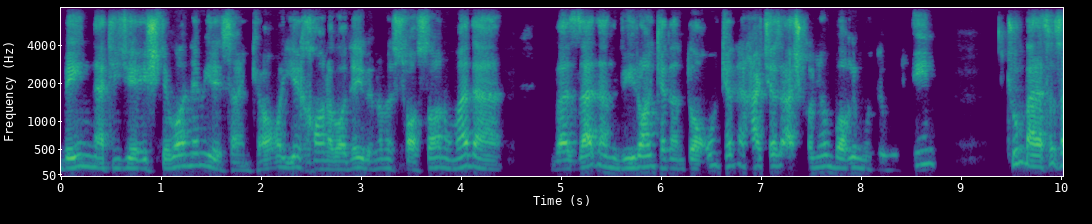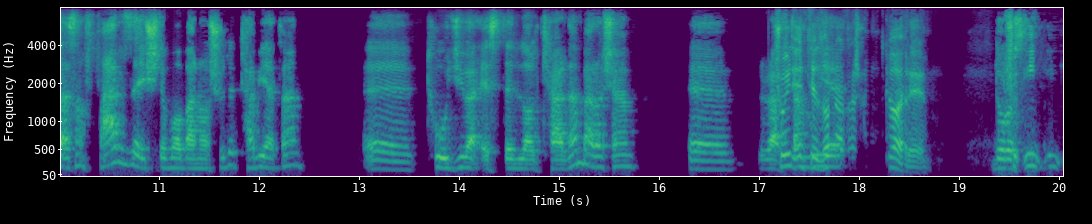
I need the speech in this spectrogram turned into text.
به این نتیجه اشتباه نمی‌رسن که آقا یه خانواده به نام ساسان اومدن و زدن ویران کردن داغون کردن هرچی از اشکانیان باقی مونده بود. این چون بر اساس اصلا فرض اشتباه بنا شده طبیعتا توجی و استدلال کردن براشم چون انتظار ازش داره. درست. این, این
